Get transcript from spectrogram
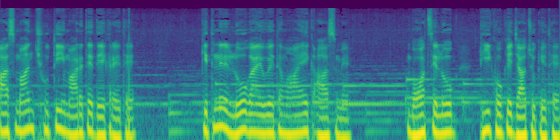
आसमान छूती इमारतें देख रहे थे। कितने लोग आए हुए थे वहाँ एक आस में। बहुत से लोग ठीक होके जा चुके थे।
